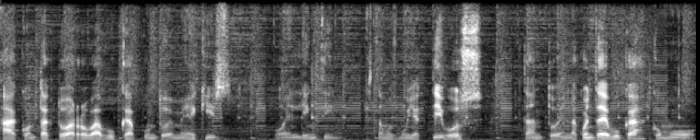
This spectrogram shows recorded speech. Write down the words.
a contacto arroba o en LinkedIn. Estamos muy activos tanto en la cuenta de Buca como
